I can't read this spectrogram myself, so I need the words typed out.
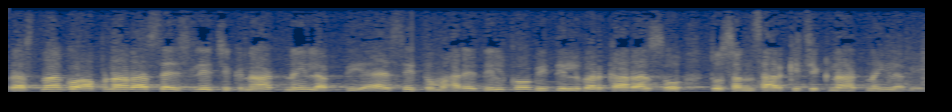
रसना को अपना रस है, इसलिए चिकनाहट नहीं लगती। ऐसे तुम्हारे दिल को भी दिलबर का रस हो तो संसार की चिकनाहट नहीं लगेगी।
